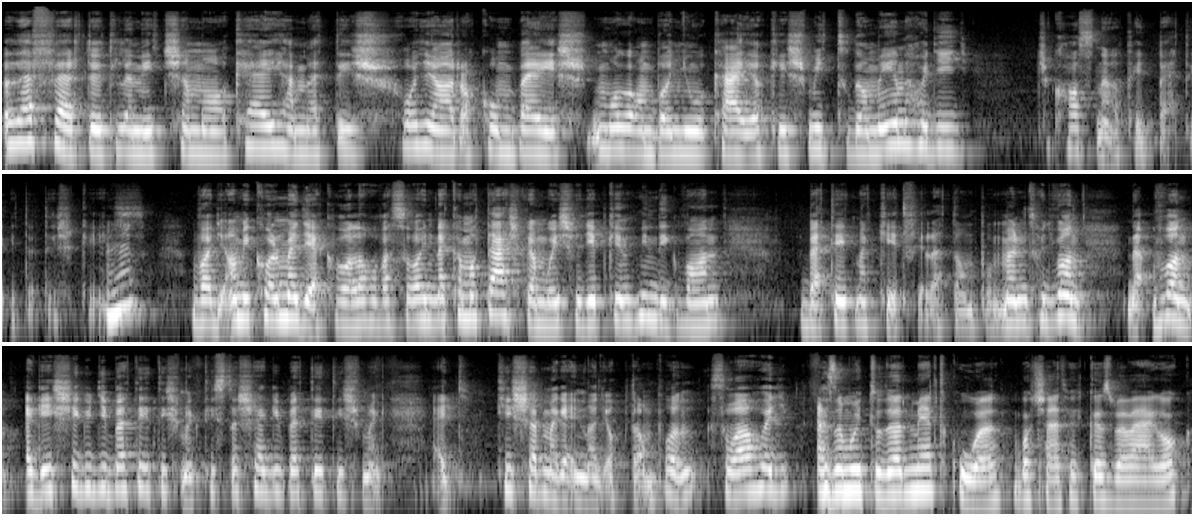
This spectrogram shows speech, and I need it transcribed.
lefertőtlenítsem a kejhemet, és hogyan rakom be, és magamban nyúlkáljak, és mit tudom én, hogy így csak használok egy betétet, és kész. Mm-hmm. Vagy amikor megyek valahova, szóval, hogy nekem a táskámban is egyébként mindig van betét, meg kétféle tampon. Mert hogy van, ne, van egészségügyi betét is, meg tisztasági betét is, meg egy kisebb, meg egy nagyobb tampon. Szóval, hogy... Ez amúgy tudod, miért cool? Bocsánat, hogy közbevágok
